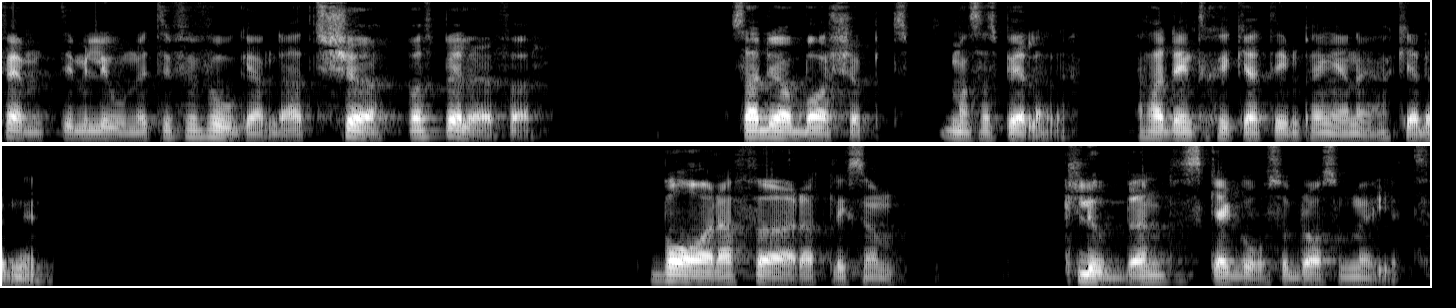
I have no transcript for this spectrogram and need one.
50 miljoner till förfogande att köpa spelare för så hade jag bara köpt massa spelare. Jag hade inte skickat in pengarna i akademin. Bara för att liksom klubben ska gå så bra som möjligt.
